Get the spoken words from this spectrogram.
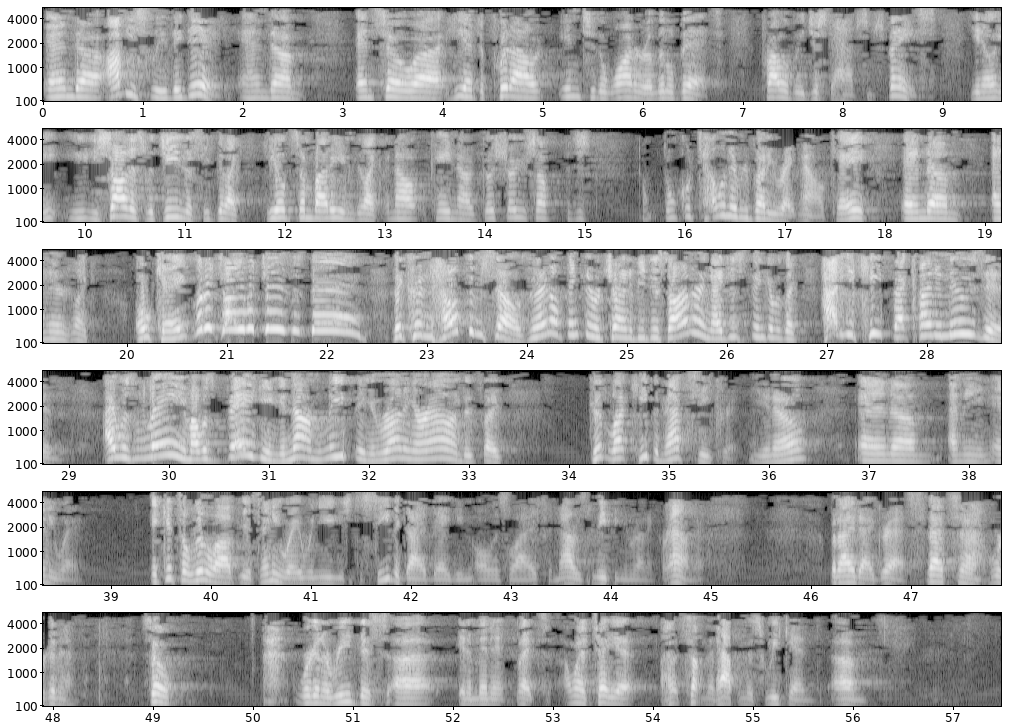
And uh, obviously they did. And um, and so uh, he had to put out into the water a little bit, probably just to have some space. You know, he you, saw this with Jesus. He'd be like healed somebody and be like, now okay, now go show yourself. Just don't don't go telling everybody right now, okay? And um, and they're like, okay, let me tell you what Jesus did. They couldn't help themselves, and I don't think they were trying to be dishonoring. I just think it was like, how do you keep that kind of news in? I was lame. I was begging and now I'm leaping and running around. It's like, good luck keeping that secret, you know? And, um, I mean, anyway. It gets a little obvious anyway when you used to see the guy begging all his life and now he's leaping and running around. But I digress. That's, uh, we're gonna, so, we're gonna read this, uh, in a minute, but I want to tell you uh, something that happened this weekend. Um,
